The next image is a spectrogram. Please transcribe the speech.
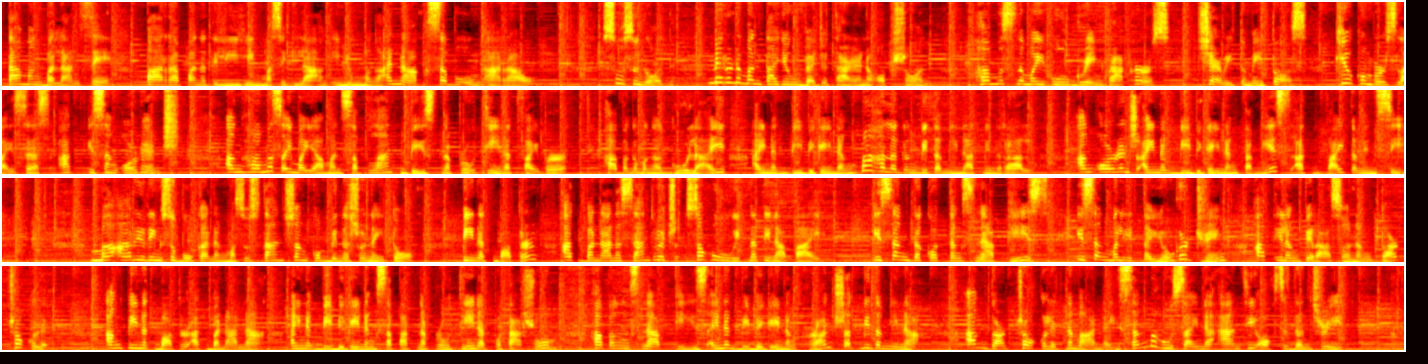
Tamang balanse para panatilihing masigla ang inyong mga anak sa buong araw. Susunod, meron naman tayong vegetarian na option. Hummus na may whole grain crackers, cherry tomatoes, cucumber slices at isang orange. Ang hummus ay mayaman sa plant-based na protein at fiber, habang ang mga gulay ay nagbibigay ng mahalagang bitamina at mineral. Ang orange ay nagbibigay ng tamis at vitamin C. Maari ring subukan ang masustansyang kombinasyon na ito, peanut butter at banana sandwich sa whole wheat na tinapay. Isang dakot ng snap peas, isang maliit na yogurt drink at ilang piraso ng dark chocolate. Ang peanut butter at banana ay nagbibigay ng sapat na protein at potassium, habang ang snap peas ay nagbibigay ng crunch at vitamina. Ang dark chocolate naman ay isang mahusay na antioxidant treat.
